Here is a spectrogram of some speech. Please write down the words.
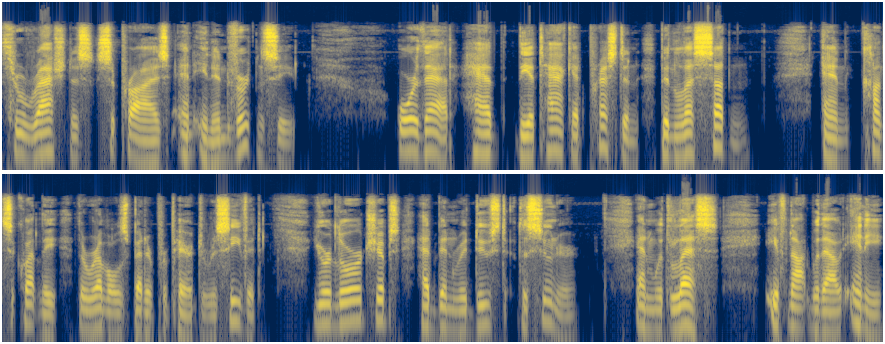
through rafhnefs, furprize, and inadvertency; or that had the attack at Prefton been lefs fudden, and confequently the rebels better prepared to receive it, your lordfhips had been reduced the fooner, and with lefs, if not without any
